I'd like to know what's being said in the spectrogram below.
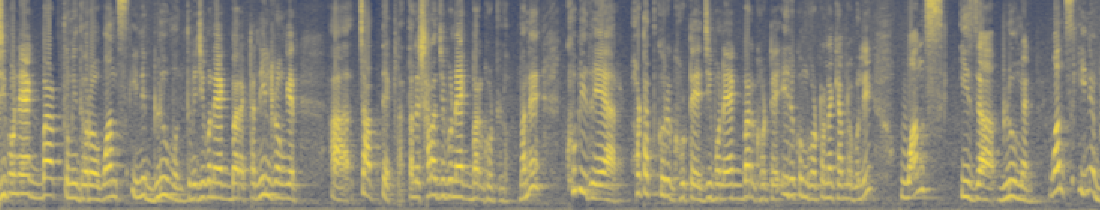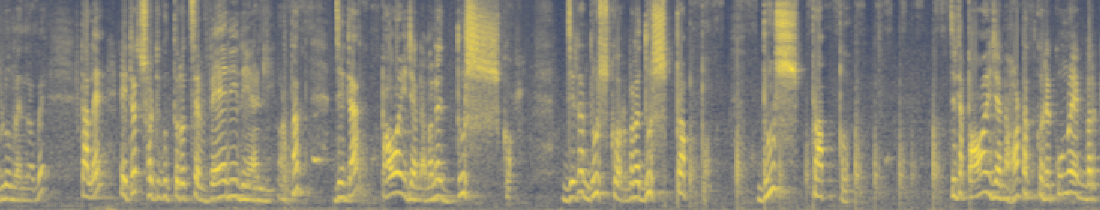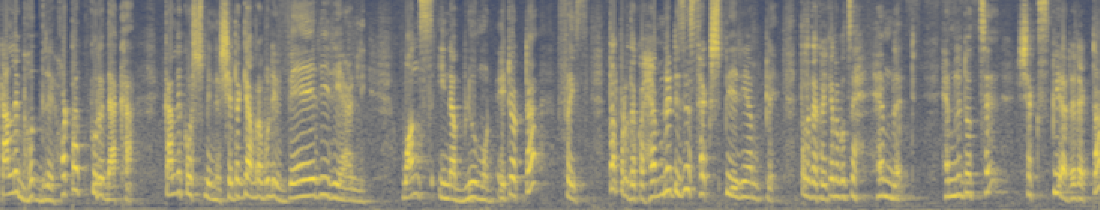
জীবনে একবার, তুমি ধরো once in a blue moon তুমি জীবনে একবার একটা নীল রঙের চাঁদ দেখলা। তাহলে সারা জীবনে একবার ঘটলো। মানে খুবই রেয়ার হঠাৎ করে ঘটে, জীবনে একবার ঘটে, এরকম ঘটনাকে আমরা বলি once in a blue moon once in a blue moon হবে। তাহলে এটার সঠিক উত্তর হচ্ছে ভেরি রেয়ারলি অর্থাৎ যেটা পাওয়াই যায় না মানে দুষ্কর। যেটা দুষ্কর মানে দুষ্প্রাপ্য। দুষ্প্রাপ্য। যেটা পাওয়াই যায় না, হঠাৎ করে কোনো একবার কালে ভদ্রে হঠাৎ করে দেখা। কালে কশ্মিনে, সেটাকে আমরা বলি very rarely once in a blue moon এটা একটা ফ্রেজ তারপরে দেখো Hamlet is a Shakespearean play তাহলে দেখো, এখানে বলছে হ্যামলেট হ্যামলেট হচ্ছে শেক্সপিয়ারের একটা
